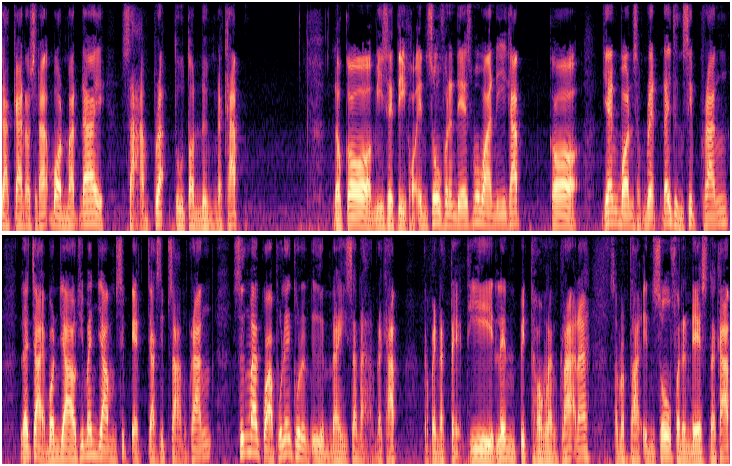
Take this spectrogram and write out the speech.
จากการเอาชนะบอลมัดได้ 3 ประตูต่อหนึ่งนะครับ แล้วก็มีสถิติของเอนโซฟ r นันเดสเมื่อวานนี้ครับ ก็แย่งบอลสำเร็จได้ถึง 10 ครั้ง และจ่ายบอลยาวที่แม่นยำ 11 จาก 13 ครั้ง ซึ่งมากกว่าผู้เล่นคนอื่น ๆ ในสนามนะครับ ก็เป็นนักเตะที่เล่นปิดทองหลังพระนะสำหรับทางเอนโซฟ r นันเดสนะครับ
